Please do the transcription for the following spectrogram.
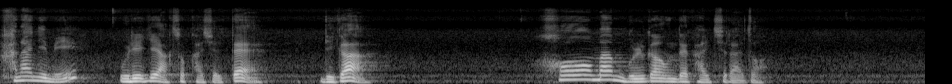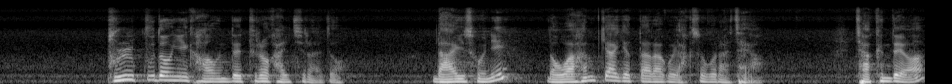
하나님이 우리에게 약속하실 때 네가 험한 물 가운데 갈지라도 불구덩이 가운데 들어갈지라도 나의 손이 너와 함께 하겠다라고 약속을 하세요. 자, 근데요.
